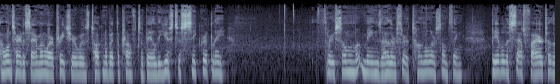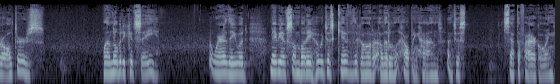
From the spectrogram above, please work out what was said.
I once heard a sermon where a preacher was talking about the prophets of Baal. They used to secretly through some means, either through a tunnel or something, be able to set fire to their altars while nobody could see, where they would maybe have somebody who would just give the God a little helping hand and just set the fire going.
